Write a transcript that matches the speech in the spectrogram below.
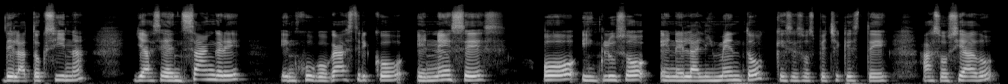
de la toxina, ya sea en sangre, en jugo gástrico, en heces o incluso en el alimento que se sospeche que esté asociado.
